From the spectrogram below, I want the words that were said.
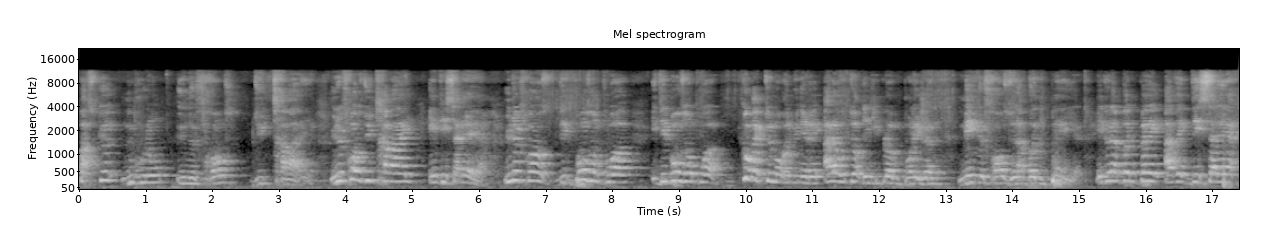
parce que nous voulons une France du travail. Une France du travail et des salaires. Une France des bons emplois et des bons emplois correctement rémunérés à la hauteur des diplômes pour les jeunes, mais une France de la bonne paye. Et de la bonne paye avec des salaires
